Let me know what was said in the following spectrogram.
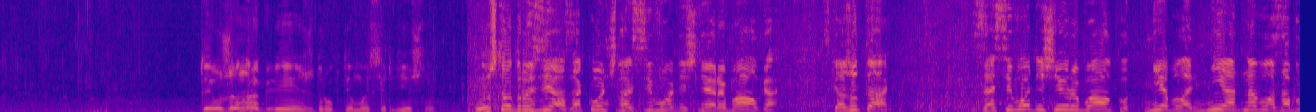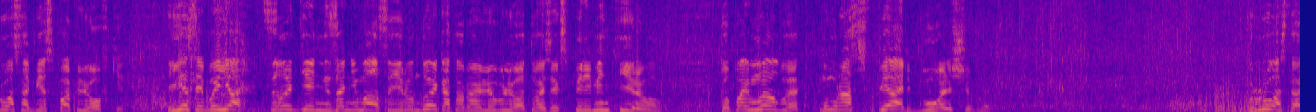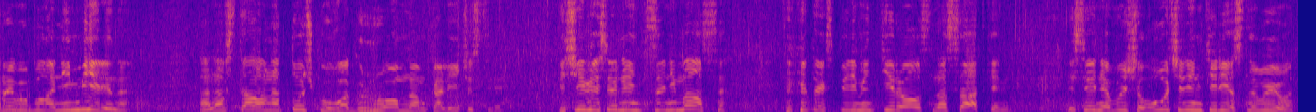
ты уже наглеешь, друг ты мой сердечный. Ну что, друзья, закончилась сегодняшняя рыбалка. Скажу так, за сегодняшнюю рыбалку не было ни одного заброса без поклевки. И если бы я целый день не занимался ерундой, которую люблю, а то есть экспериментировал, то поймал бы, ну, раз в пять больше бы. Просто рыбы было немерено. Она встала на точку в огромном количестве. И чем я сегодня занимался, так это экспериментировал с насадками. И сегодня вышел очень интересный вывод.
